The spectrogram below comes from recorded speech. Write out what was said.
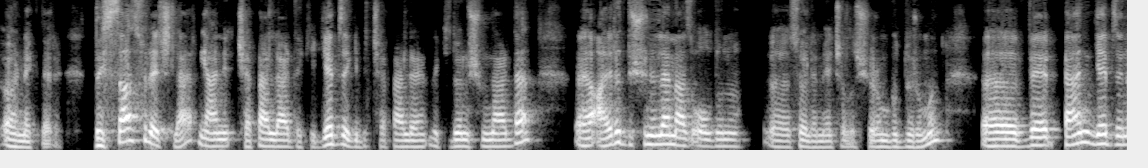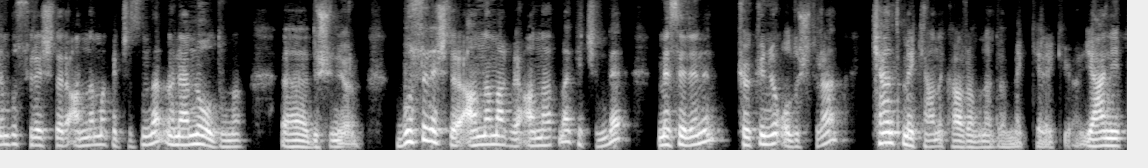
örnekleri. Dışsal süreçler yani çeperlerdeki, Gebze gibi çeperlerdeki dönüşümlerden e, ayrı düşünülemez olduğunu e, söylemeye çalışıyorum bu durumun. E, ve ben Gebze'nin bu süreçleri anlamak açısından önemli olduğunu e, düşünüyorum. Bu süreçleri anlamak ve anlatmak için de meselenin kökünü oluşturan kent mekanı kavramına dönmek gerekiyor. Yani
